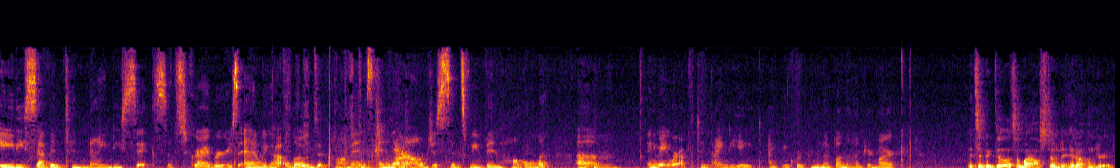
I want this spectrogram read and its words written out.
87 to 96 subscribers and we got loads of comments. And now, just since we've been home, um, anyway, we're up to 98. I think we're coming up on the 100 mark. It's a big deal. It's a milestone to hit 100. You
